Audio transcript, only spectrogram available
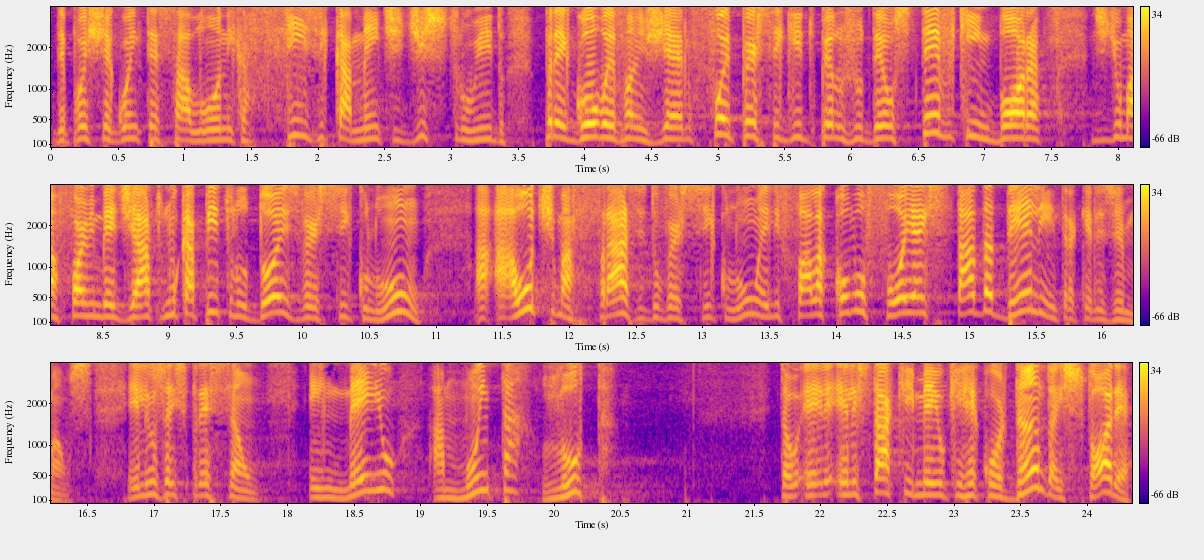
depois chegou em Tessalônica, fisicamente destruído, pregou o evangelho, foi perseguido pelos judeus, teve que ir embora de, de uma forma imediata. No capítulo 2, versículo 1, a, a, última frase do versículo 1, ele fala como foi a estada dele entre aqueles irmãos. Ele usa a expressão, em meio a muita luta. Então, ele, ele, está aqui meio que recordando a história,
